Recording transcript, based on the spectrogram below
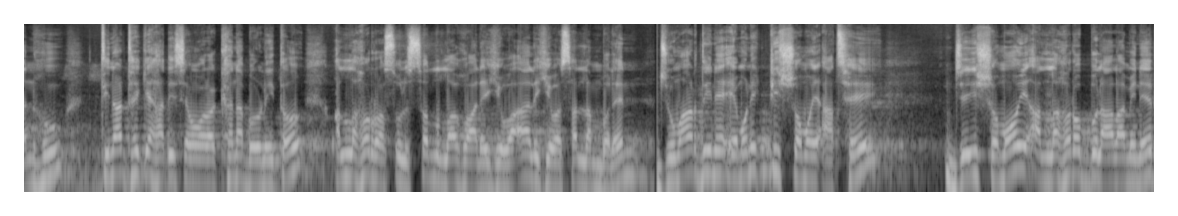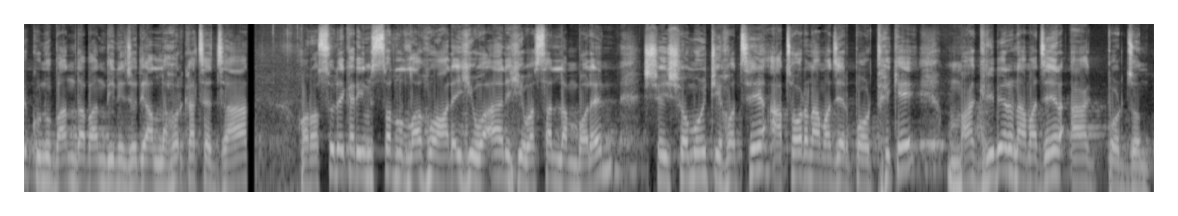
আনহু, তিনার থেকে হাদিস মোরাখানা বর্ণিত আল্লাহর রসুল সাল্লাহ আলহি ওয়া আলহি ওয়াসাল্লাম বলেন, জুমার দিনে এমন একটি সময় আছে, যেই সময় আল্লাহ রব্বুল আলমিনের কোনো বান্দা বান্দিনী যদি আল্লাহর কাছে যা রসুল করিম সাল্লাহ আলহি আলহি ওয়াসাল্লাম বলেন, সেই সময়টি হচ্ছে আচর নামাজের পর থেকে মাগরিবের নামাজের আগ পর্যন্ত।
